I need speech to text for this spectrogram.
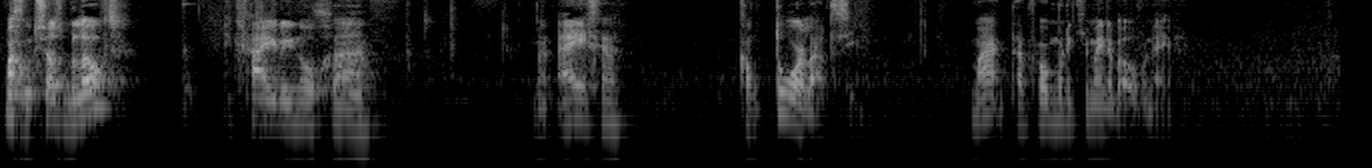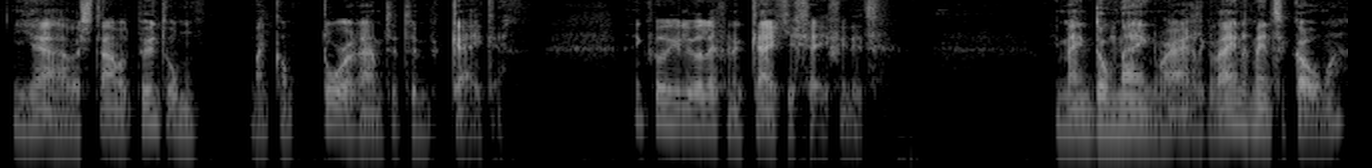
Maar goed, zoals beloofd, ik ga jullie nog uh, mijn eigen kantoor laten zien. Maar daarvoor moet ik je mee naar boven nemen. Ja, we staan op het punt om mijn kantoorruimte te bekijken. Ik wil jullie wel even een kijkje geven in, dit, in mijn domein waar eigenlijk weinig mensen komen.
